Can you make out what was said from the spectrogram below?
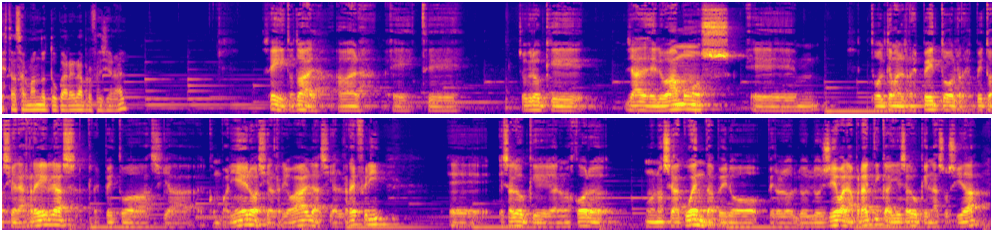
estás armando tu carrera profesional? Sí, total. A ver, este, yo creo que ya desde lo vamos, eh, todo el tema del respeto, el respeto hacia las reglas, respeto hacia el compañero, hacia el rival, hacia el referee, eh, es algo que a lo mejor uno no se da cuenta, pero, pero lo, lleva a la práctica y es algo que en la sociedad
